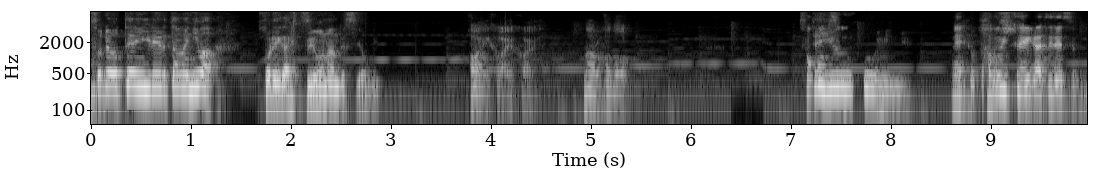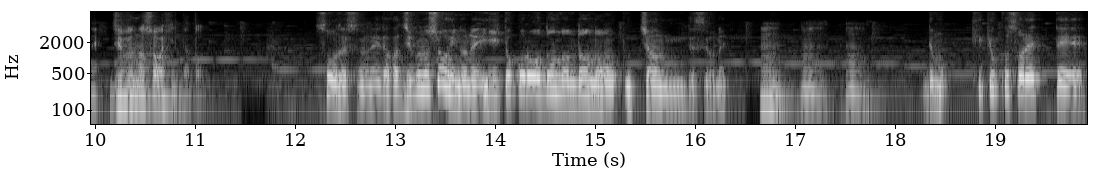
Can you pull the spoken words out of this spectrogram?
それを手に入れるためには、これが必要なんですよ。はいはいはい。なるほど。そこっていうふうにね。ね省いちゃいがちですよね。自分の商品だと。そうですよね。だから自分の商品のね、いいところをどんどんどんどん売っちゃうんですよね。うんうんうん。でも、結局それって、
